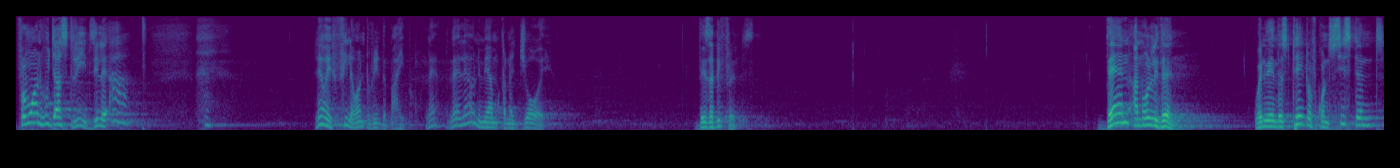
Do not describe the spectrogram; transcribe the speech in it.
from one who just reads. Ile, ah, leo I feel I want to read the Bible. Le- le- Leo nimeamka na joy. There's a difference. Then and only then, when we're in the state of consistent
